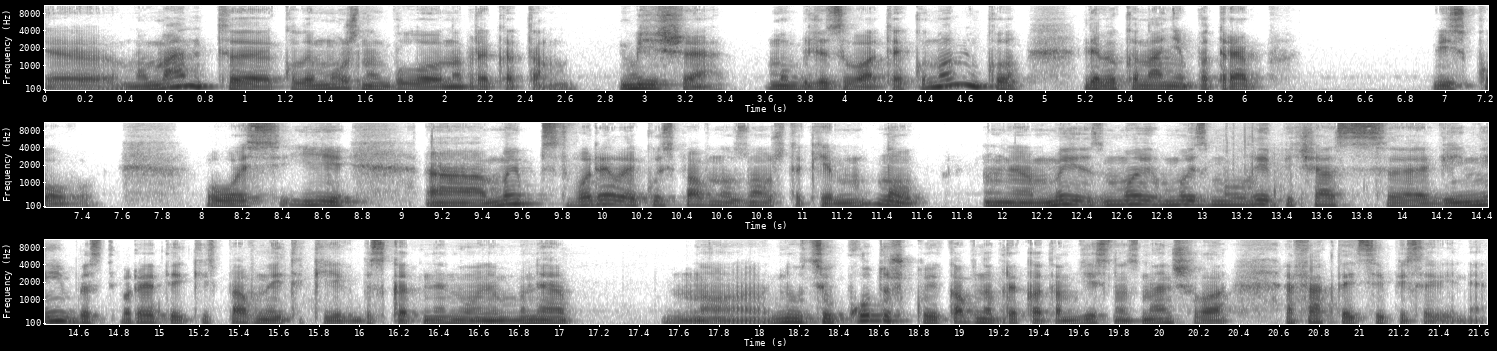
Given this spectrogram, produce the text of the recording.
е, момент, е, коли можна було, наприклад, там більше мобілізувати економіку для виконання потреб військових. Ось і е, ми створили якусь певну знову ж таки. Ну ми, ми, ми змогли під час е, війни би створити якийсь певний такий, як сказати, ну мене. Ну, ну, цю подушку, яка б, наприклад, там дійсно зменшила ефекти ці після війни.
